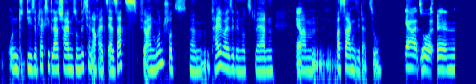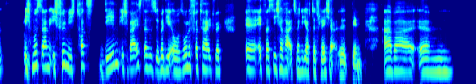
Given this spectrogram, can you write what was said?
mhm. und diese Plexiglasscheiben so ein bisschen auch als Ersatz für einen Mundschutz ähm, teilweise genutzt werden, ja. ähm, was sagen Sie dazu? Ja, also ähm, ich muss sagen, ich fühle mich trotzdem, ich weiß, dass es über die Aerosole verteilt wird, äh, etwas sicherer, als wenn ich auf der Fläche äh, bin. Aber ähm,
